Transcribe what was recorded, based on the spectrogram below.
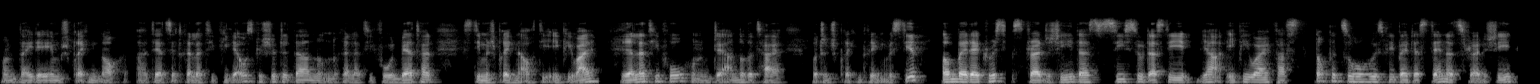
und bei der entsprechend noch äh, derzeit relativ viele ausgeschüttet werden und einen relativ hohen Wert hat, ist dementsprechend auch die APY relativ hoch und der andere Teil wird entsprechend reinvestiert. Und bei der Chris Strategy, da siehst du, dass die ja, APY fast doppelt so hoch ist wie bei der Standard Strategy,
